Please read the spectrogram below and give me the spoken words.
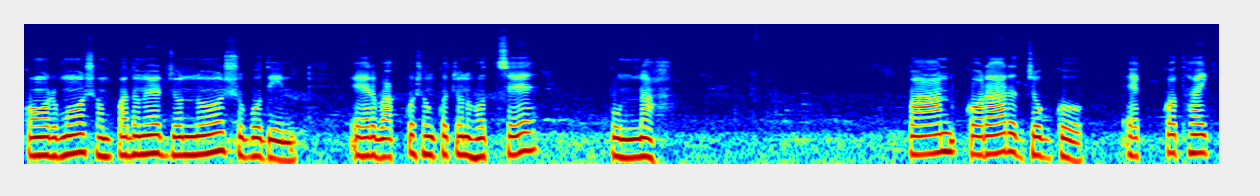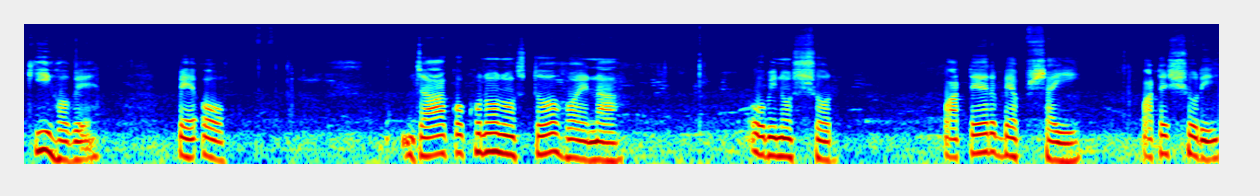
কর্ম সম্পাদনের জন্য শুভ দিন। এর বাক্য সংকোচন হচ্ছে পুণ্যাহ। পান করার যোগ্য এক কথায় কি হবে? পেয় যা কখনো নষ্ট হয় না। অবিনশ্বর। পাটের ব্যবসায়ী। পাটেশ্বরী।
